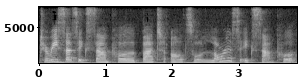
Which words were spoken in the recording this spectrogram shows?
Teresa's example, but also Laura's example,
